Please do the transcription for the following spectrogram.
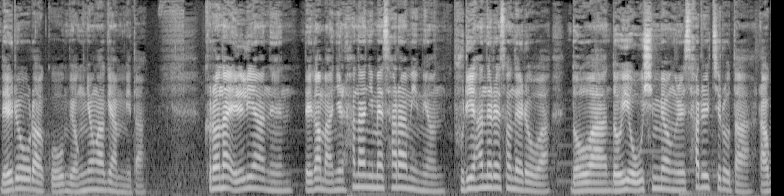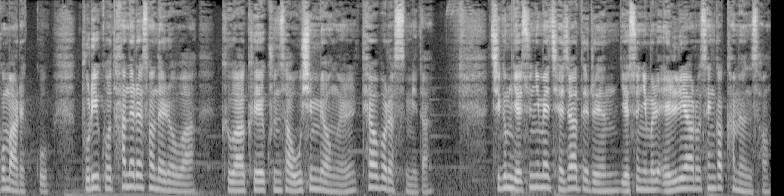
내려오라고 명령하게 합니다. 그러나 엘리야는 내가 만일 하나님의 사람이면 불이 하늘에서 내려와 너와 너희 50명을 살을지로다 라고 말했고 불이 곧 하늘에서 내려와 그와 그의 군사 50명을 태워버렸습니다. 지금 예수님의 제자들은 예수님을 엘리야로 생각하면서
